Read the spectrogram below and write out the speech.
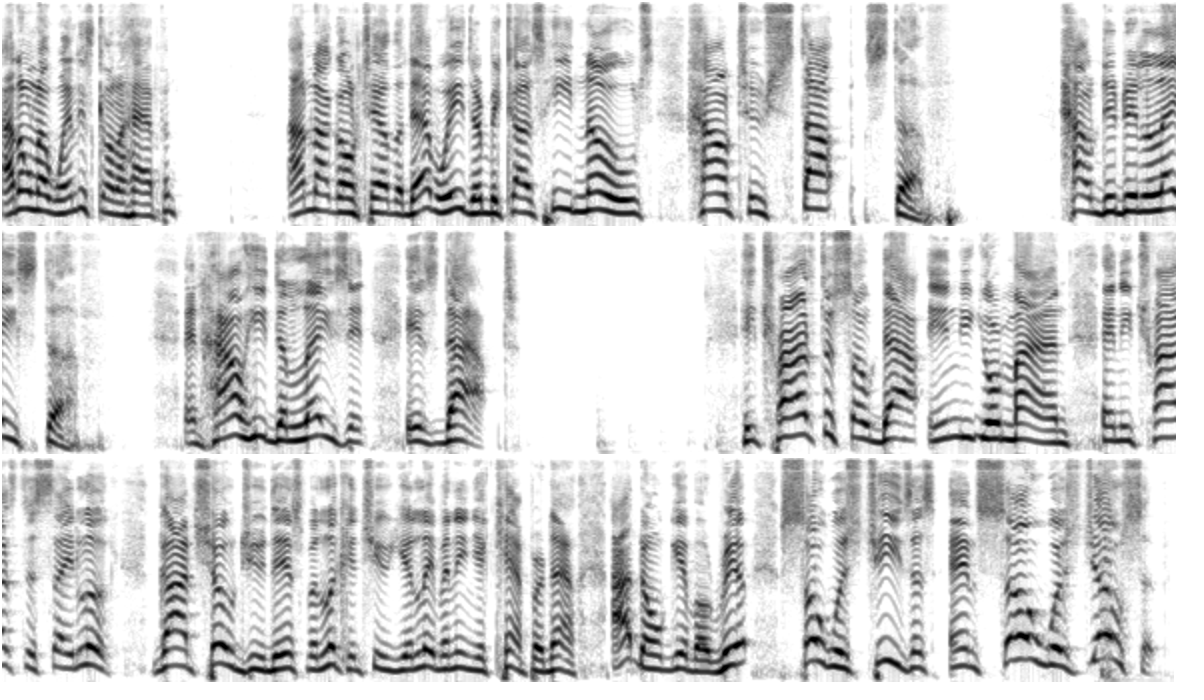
I don't know when it's going to happen. I'm not going to tell the devil either because he knows how to stop stuff, how to delay stuff. And how he delays it is doubt. He tries to sow doubt into your mind and he tries to say, Look, God showed you this, but look at you. You're living in your camper now. I don't give a rip. So was Jesus, and so was Joseph.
